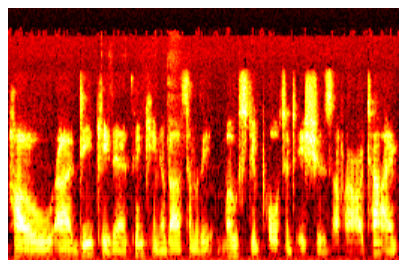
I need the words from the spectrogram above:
how uh, deeply they're thinking about some of the most important issues of our time,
